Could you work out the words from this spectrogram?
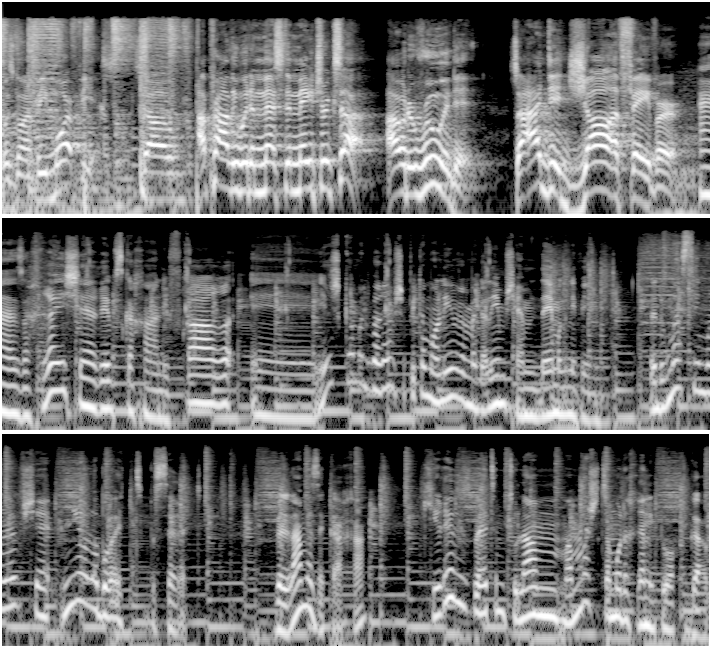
was going to be Morpheus. So I probably would have messed the Matrix up. I would have ruined it. So I did Jaw a favor. אז אחרי שריבס ככה נבחר, אה, יש כמה דברים שפתאום עולים ומגלים שהם די מגניבים. לדוגמה, שימו לב שניאו לא בועט בסרט. ולמה זה ככה? כי ריבס בעצם צולם ממש צמוד אחרי ניתוח גב,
